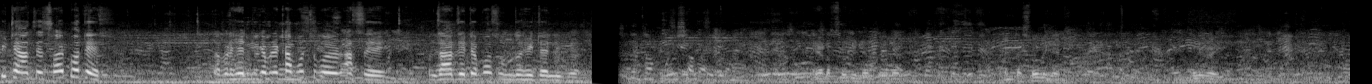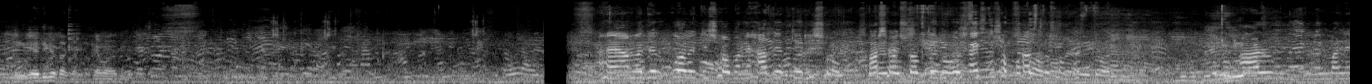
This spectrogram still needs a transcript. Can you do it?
পিঠা আছে ছয় পদের। তারপরে হ্যান্ডিক্যাপের কাপড় চোপড় আছে। যা যেটা পছন্দ সেটা নিবে। একটা ছবি নেন ভাই এদিকে তাকান ক্যামেরা দিকে। হ্যাঁ আমাদের কোয়ালিটি সব মানে হাতের তৈরি সব বাসায় সব তৈরি করে স্বাস্থ্য স্বাস্থ্যসম্মত আর মানে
